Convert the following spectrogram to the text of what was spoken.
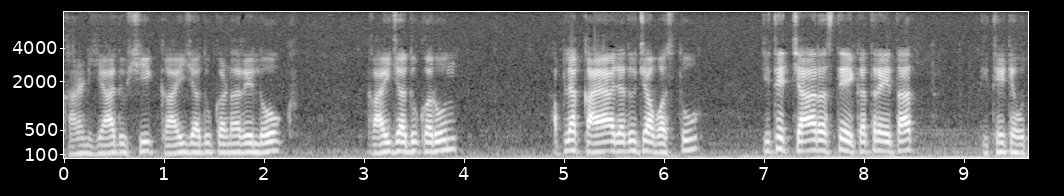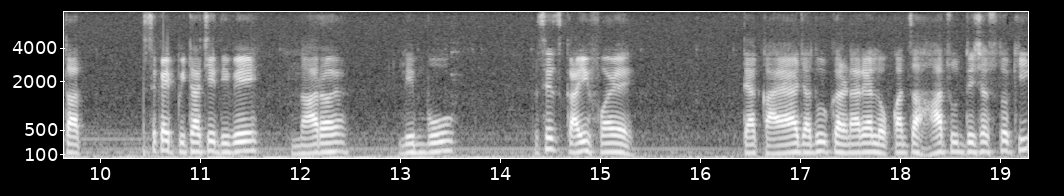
कारण या दिवशी काही जादू करणारे लोक काही जादू करून आपल्या काया जादूच्या वस्तू जिथे चार रस्ते एकत्र येतात तिथे ठेवतात. जसे काही पिठाचे दिवे नारळ लिंबू तसेच काही फळे त्या काया जादू करणाऱ्या लोकांचा हाच उद्देश असतो की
